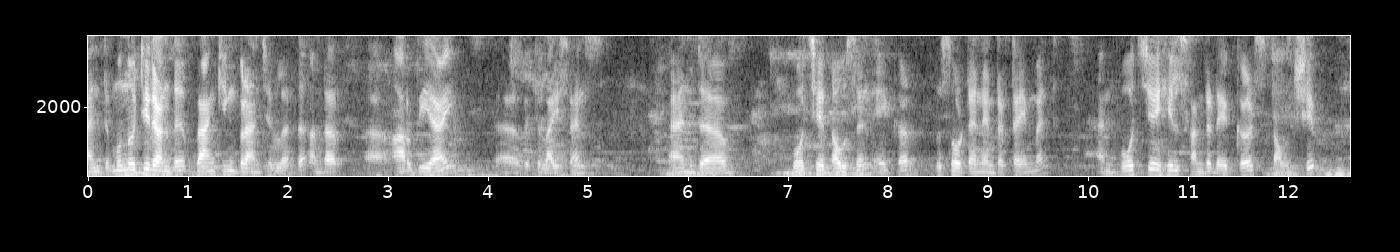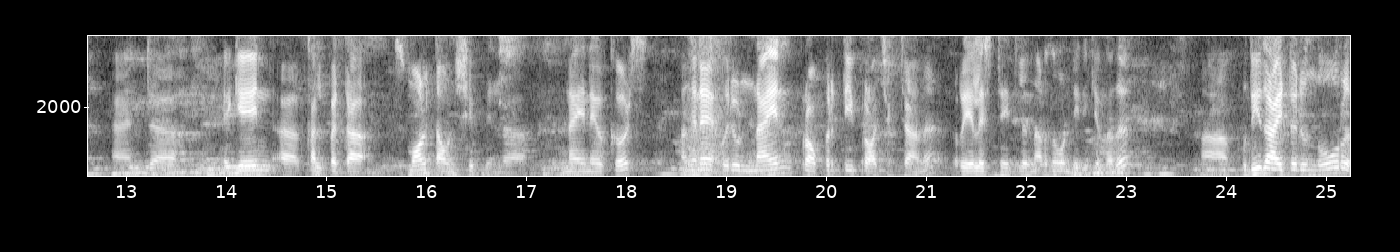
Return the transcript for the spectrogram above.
and മുന്നൂറ്റി രണ്ട് ബാങ്കിങ് ബ്രാഞ്ചുകളുണ്ട്. Under R B I with licence and Boche thousand acre resort and entertainment and acres township. And uh, again uh, again small township in in nine acres. അങ്ങനെ ഒരു നയൻ പ്രോപ്പർട്ടി പ്രോജക്റ്റാണ് റിയൽ എസ്റ്റേറ്റിൽ നടന്നുകൊണ്ടിരിക്കുന്നത്. പുതിയതായിട്ടൊരു നൂറ്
